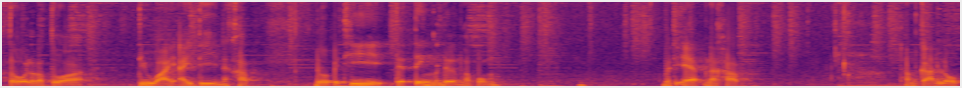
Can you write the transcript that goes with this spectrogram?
Store แล้วก็ตัว Device ID นะครับ โดยไปที่ Setting เหมือนเดิมครับผม ไปที่แอปนะครับทำการลบ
